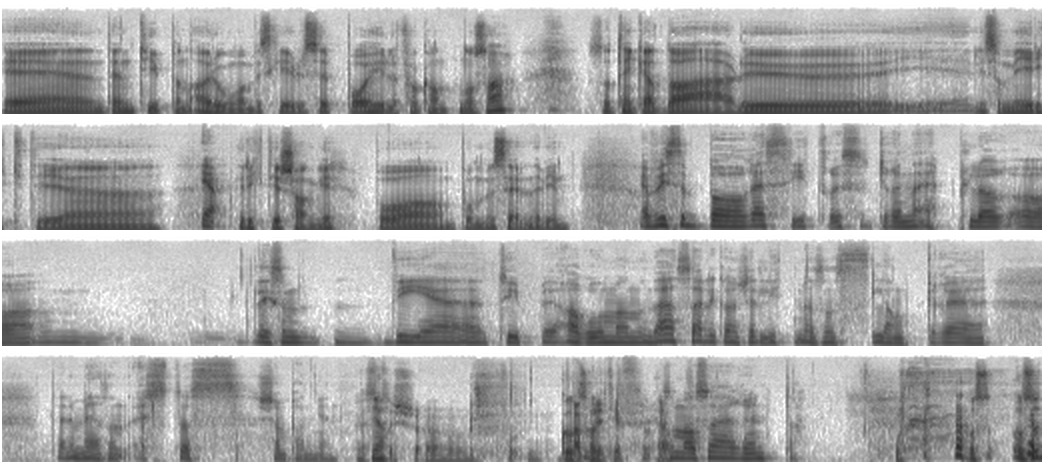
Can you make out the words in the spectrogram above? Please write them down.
eh, den typen aromabeskrivelser på hylleforkanten også, så tenker jeg at da er du liksom i riktig, eh, Ja. riktig sjanger på, på musserende vin. Ja, for hvis det bare er sitrus, grønne epler og mm, liksom de type aromaene der, så er det kanskje litt mer sånn slankere Da er det mer sånn Østers ja. østers og Godt sagt. aperitif. Ja. Som også er rundt, da. Og så, og så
